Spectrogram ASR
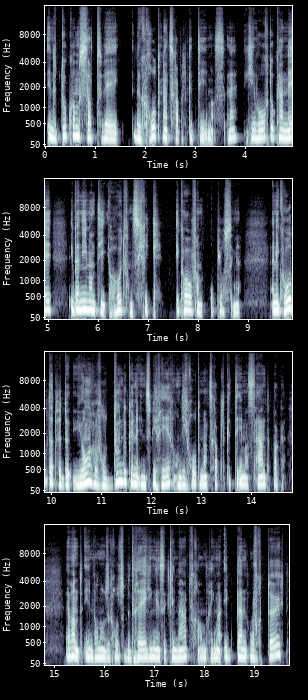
in de toekomst dat wij de grote maatschappelijke thema's. Hè. Je hoort ook aan mij, ik ben iemand die houdt van schrik. Ik hou van oplossingen. En ik hoop dat we de jongeren voldoende kunnen inspireren om die grote maatschappelijke thema's aan te pakken. Want een van onze grootste bedreigingen is de klimaatverandering. Maar ik ben overtuigd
